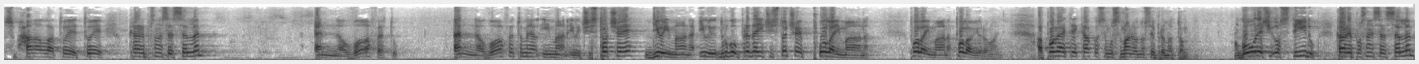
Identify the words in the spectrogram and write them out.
Subhanallah, to je, to je, kaže poslana se sellem, en nadhafatu, en nadhafatu minal iman, ili čistoća je dio imana, ili drugo predaje čistoća je pola imana. Pola imana, pola vjerovanja. A pogledajte kako se muslimani odnose prema tome. Govoreći o stidu, kaže poslanik sa sellem,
